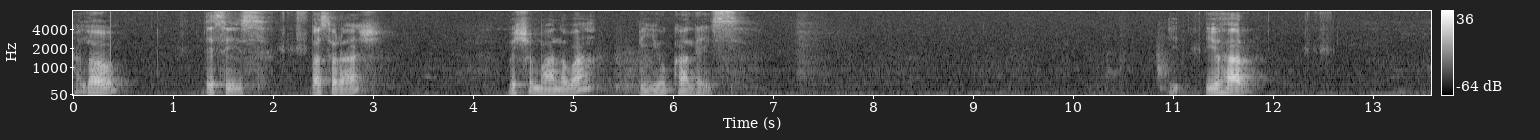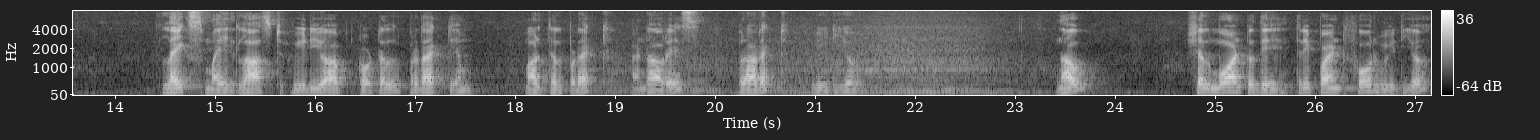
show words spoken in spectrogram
Hello, this is Basuraj, Vishwamanava PU College. You have likes my last video of total product M marginal product and average product video. Now shall move on to the 3.4 video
